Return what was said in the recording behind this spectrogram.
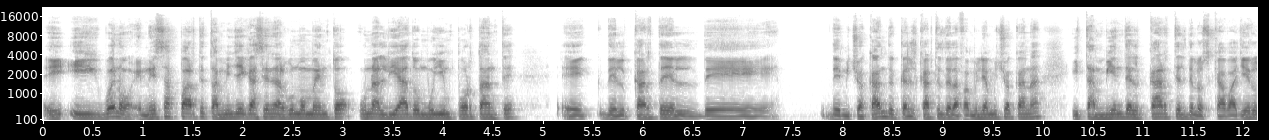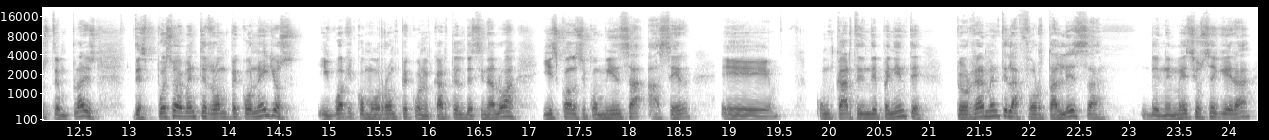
Y bueno, en esa parte también llega a ser en algún momento un aliado muy importante eh, del cártel de, de Michoacán, del, cártel de la familia michoacana y también del cártel de los caballeros templarios. Después obviamente rompe con ellos, igual que como rompe con el cártel de Sinaloa, y es cuando se comienza a hacer eh, un cártel independiente. Pero realmente la fortaleza de Nemesio Ceguera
